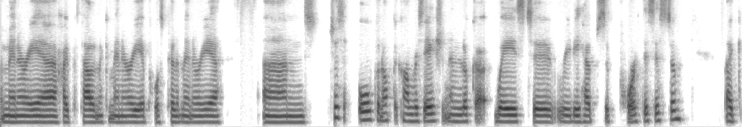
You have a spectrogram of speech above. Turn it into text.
amenorrhea, hypothalamic amenorrhea, post-pill amenorrhea, and just open up the conversation and look at ways to really help support the system, like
